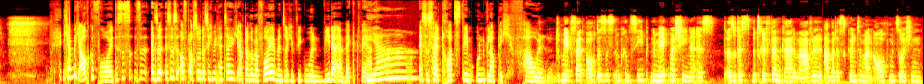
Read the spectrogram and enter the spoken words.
Ich habe mich auch gefreut. Es ist also es ist oft auch so, dass ich mich tatsächlich auch darüber freue, wenn solche Figuren wieder erweckt werden. Ja. Es ist halt trotzdem unglaublich faul. Du merkst halt auch, dass es im Prinzip eine Make-Maschine ist also das betrifft dann gerade Marvel, aber das könnte man auch mit solchen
